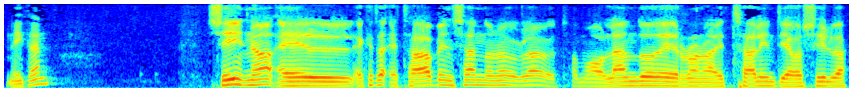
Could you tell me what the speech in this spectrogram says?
Nathan. Sí, no, el, es que estaba pensando, ¿no? Claro, estamos hablando de Ronald Stalin, Thiago Silva,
